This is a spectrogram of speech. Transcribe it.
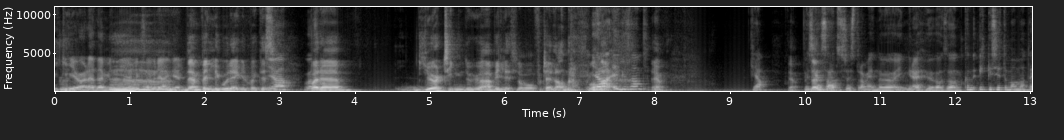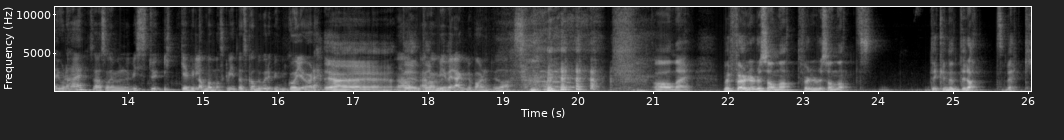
ikke gjør det. Det er min liksom, Mm, regel. det er en veldig god regel, faktisk. Ja, Bare gjør ting du er villig til å fortelle andre om. Ja, ikke sant? Ja. Ja. Ja. Hvis jeg sa til søstera mi da hun var yngre Hun var sånn Kan du ikke si til mamma at jeg gjorde det her? Så jeg sånn, Hvis du ikke vil at mamma skal vite det, så kan du bare unngå å gjøre det. ja, ja, ja, ja. Det- det jeg var mye idé. mer englebarn enn hun da. Å nei. Men føler du sånn at Føler du sånn at det kunne dratt vekk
